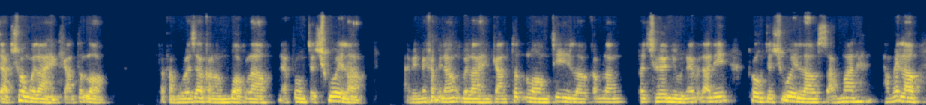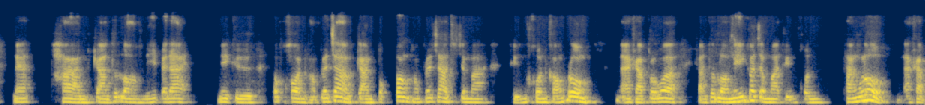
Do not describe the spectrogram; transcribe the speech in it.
จากช่วงเวลาแห่งการทดลองพระคำของพระเจ้ากำลังบอกเรานะพระองค์จะช่วยเราอาเมนไหมครับพี่น้องเวลาแห่งการทดลองที่เรากำลังเผชิญอยู่ในเวลานี้ พระองค์จะช่วยเราสามารถทำให้เรานะผ่านการทดลองนี้ไปได้ นี่คือพระพรของพระเจ้าการปกป้องของพระเจ้าที่จะมาถึงคนของพระองค์นะครับ เพราะว่าการทดลองนี้ก็จะมาถึงคนทั้งโลกนะครับ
